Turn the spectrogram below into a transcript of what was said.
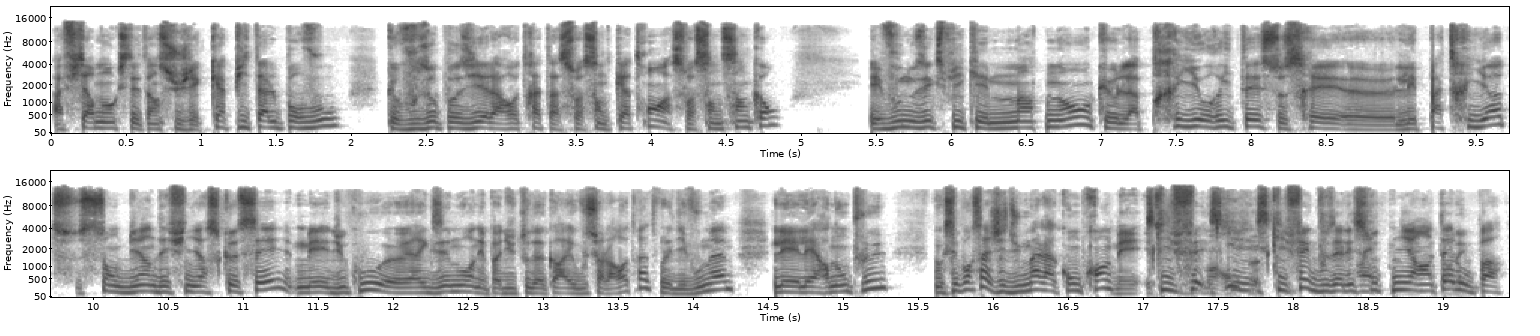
affirmant que c'était un sujet capital pour vous, que vous opposiez la retraite à 64 ans, à 65 ans. Et vous nous expliquez maintenant que la priorité, ce serait euh, les patriotes, sans bien définir ce que c'est. Mais du coup, euh, Éric Zemmour n'est pas du tout d'accord avec vous sur la retraite, vous l'avez dit vous-même. Les LR non plus. Donc c'est pour ça que j'ai du mal à comprendre Mais ce, qui fait, ce, qui, ce qui fait que vous allez Ouais. soutenir un tel ou pas.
